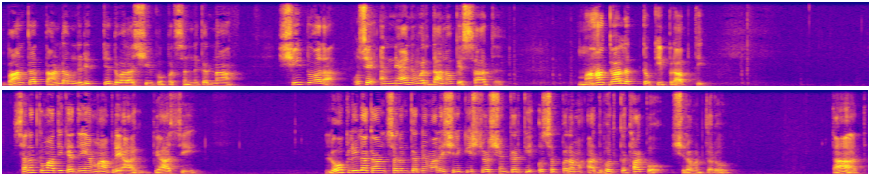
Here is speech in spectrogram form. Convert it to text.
बाण का तांडव नृत्य द्वारा शिव को प्रसन्न करना, शिव द्वारा उसे अन्याय वरदानों के साथ महाकालत्व की प्राप्ति। सनत कुमार जी कहते हैं, महाप्रयाग व्यास जी लोक लीला का अनुसरण करने वाले श्री कृष्ण और शंकर की उस परम अद्भुत कथा को श्रवण करो। तात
